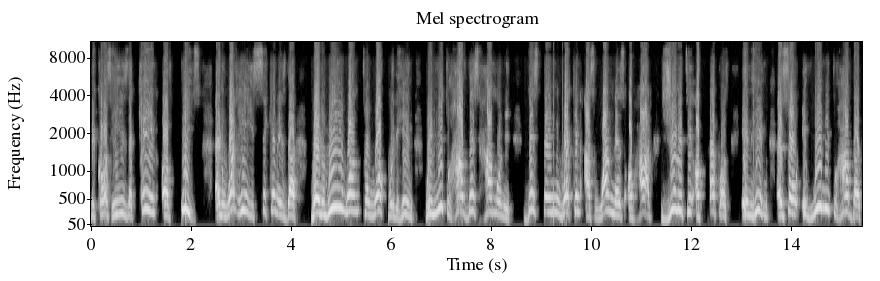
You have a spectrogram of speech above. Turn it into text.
because He is the King of peace. And what he is seeking is that when we want to walk with him, we need to have this harmony, this thing working as oneness of heart, unity of purpose in him. And so, if we need to have that,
